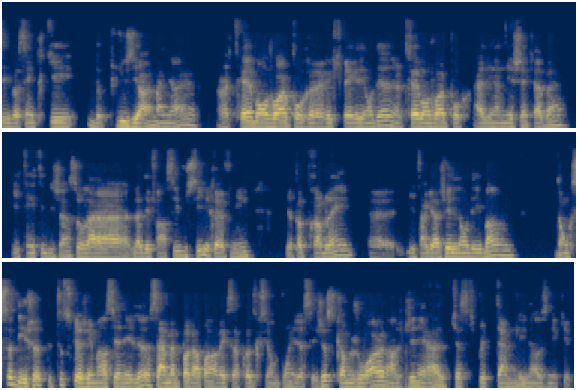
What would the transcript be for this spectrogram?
il s'impliquer de plusieurs manières. Un très bon joueur pour euh, récupérer les rondelles, un très bon joueur pour aller en échec avant. Il est intelligent sur la, la défensive aussi, revenir, il n'y a pas de problème. il est engagé le long des bandes. Donc ça, déjà, tout ce que j'ai mentionné là, ça n'a même pas rapport avec sa production de points. C'est juste comme joueur en général, qu'est-ce qui peut t'amener dans une équipe?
